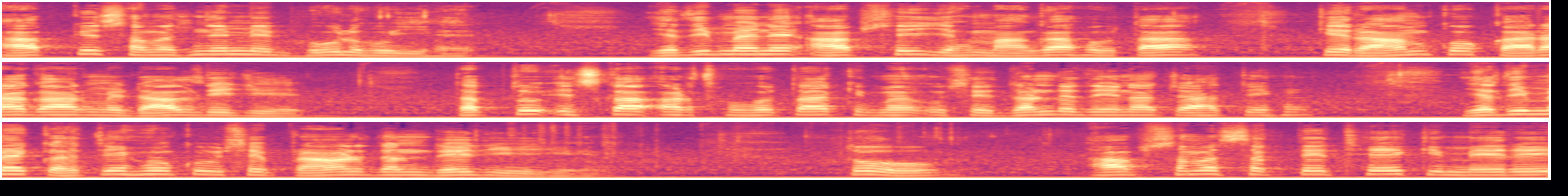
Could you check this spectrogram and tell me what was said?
आपके समझने में भूल हुई है। यदि मैंने आपसे यह मांगा होता कि राम को कारागार में डाल दीजिए, तब तो इसका अर्थ होता कि मैं उसे दंड देना चाहती हूँ। यदि मैं कहती हूँ कि उसे प्राण दंड दे दीजिए तो आप समझ सकते थे कि मेरे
